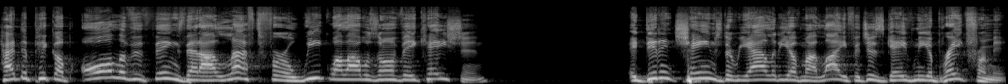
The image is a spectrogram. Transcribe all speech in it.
had to pick up all of the things that I left for a week while I was on vacation it didn't change the reality of my life. It just gave me a break from it.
